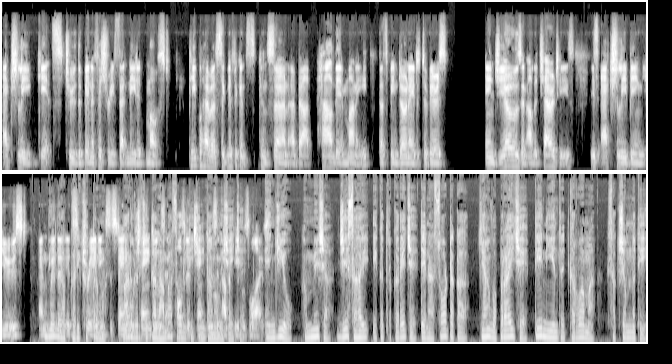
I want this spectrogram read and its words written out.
actually gets to the beneficiaries that need it most. People have a significant concern about how their money that's been donated to various NGOs and other charities is actually being used and whether it's creating sustainable changes and positive changes in other people's lives. એનજીઓ હંમેશા જે સહાય એકત્ર કરે છે તેના સો ટકા ક્યાં વપરાય છે તે નિયંત્રિત કરવામાં સક્ષમ નથી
